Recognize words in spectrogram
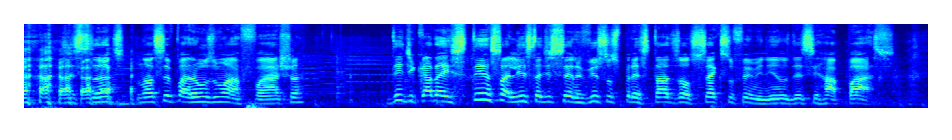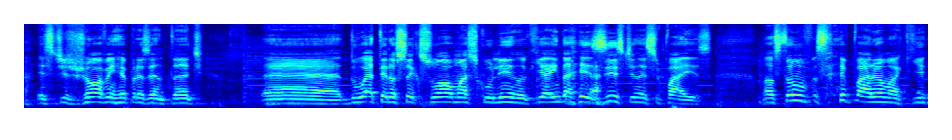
de Santos, nós separamos uma faixa dedicada à extensa lista de serviços prestados ao sexo feminino desse rapaz, este jovem representante é, do heterossexual masculino que ainda resiste nesse país. Nós estamos separamos aqui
